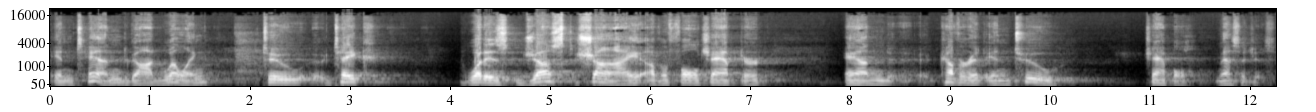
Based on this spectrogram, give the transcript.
intend, God willing, to take what is just shy of a full chapter and cover it in two chapel messages.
